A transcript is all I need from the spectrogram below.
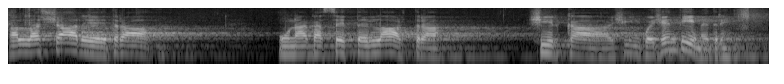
a lasciare tra una cassetta e l'altra circa 5 centimetri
